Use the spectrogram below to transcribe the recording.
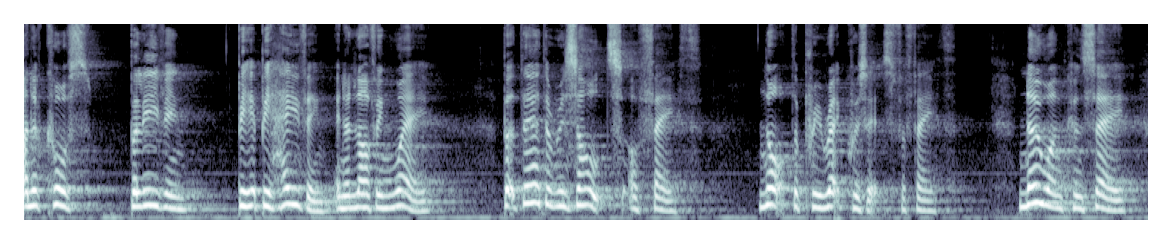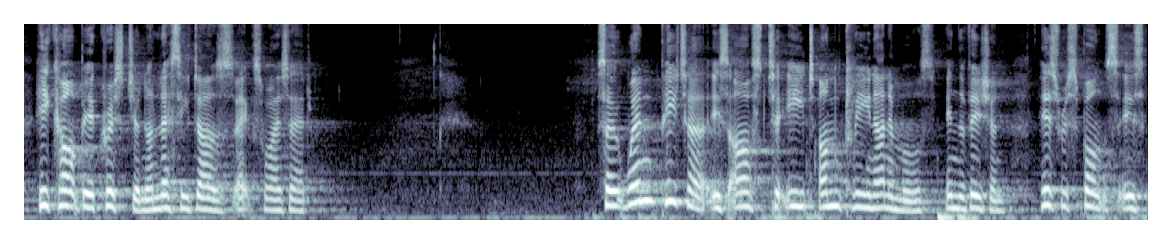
And of course, believing, be, behaving in a loving way. But they're the results of faith, not the prerequisites for faith. No one can say he can't be a Christian unless he does X, Y, Z. So when Peter is asked to eat unclean animals in the vision, his response is,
